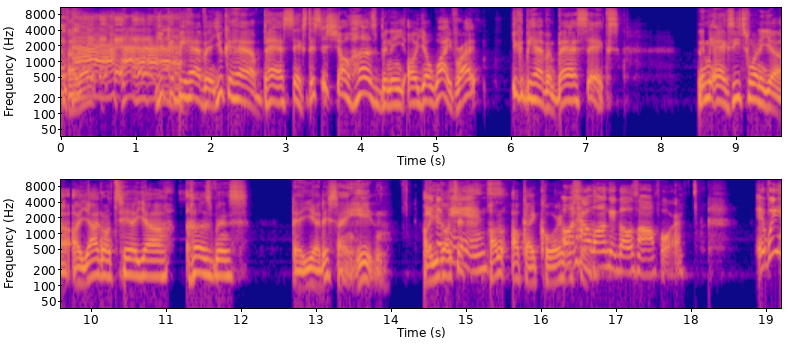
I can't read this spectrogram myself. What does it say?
All right? you could be having you could have bad sex. This is your husband and, or your wife, right? You could be having bad sex. Let me ask each one of y'all: Are y'all gonna tell y'all husbands that yeah, this ain't hitting? Are It you gonna depends. tell? Okay, Corey. on how up? long it goes on for. If we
